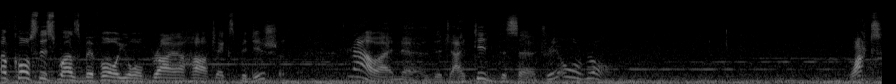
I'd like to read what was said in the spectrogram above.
Of course, this was before your Briarheart expedition. Now I know that I did the surgery all wrong. What?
